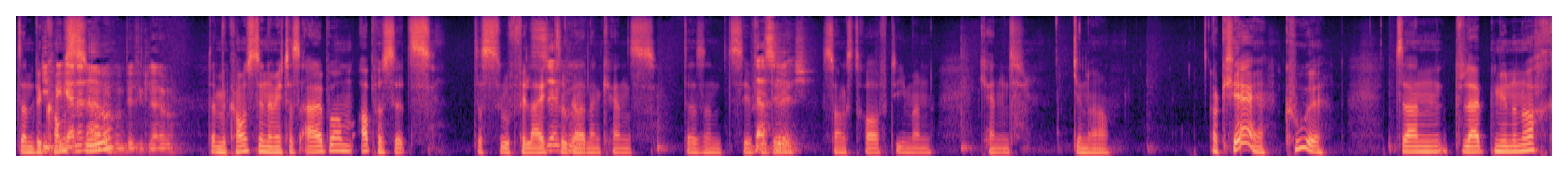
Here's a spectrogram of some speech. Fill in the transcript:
Dann bekommst gerne ein Album du, von Biffy Clyro. dann bekommst du nämlich das Album Opposites, das du vielleicht Sehr sogar cool. dann kennst. Da sind sehr viele. Songs drauf, die man kennt. Genau. Okay, cool. Dann bleibt mir nur noch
